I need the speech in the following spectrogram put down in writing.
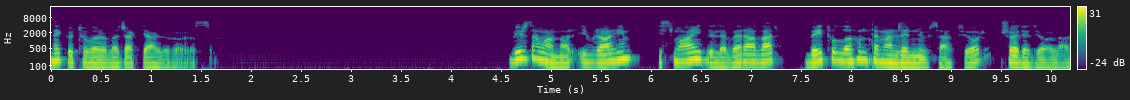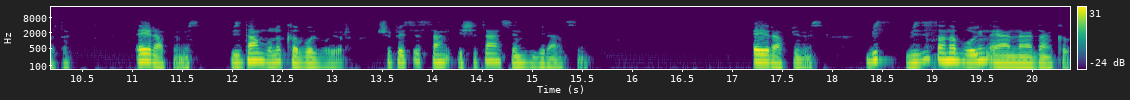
Ne kötü varılacak yerdir orası. Bir zamanlar İbrahim, İsmail ile beraber Beytullah'ın temellerini yükseltiyor, şöyle diyorlardı. Ey Rabbimiz, bizden bunu kabul buyur. Şüphesiz sen işitensin, bilensin. Ey Rabbimiz, biz, bizi sana boyun eğenlerden kıl.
